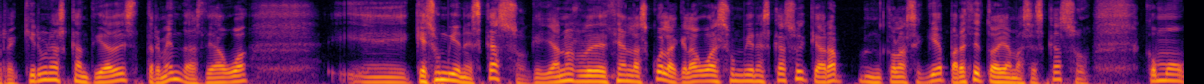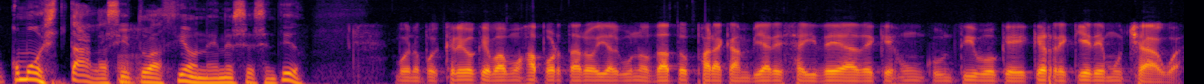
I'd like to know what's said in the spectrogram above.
requiere unas cantidades tremendas de agua, que es un bien escaso, que ya nos lo decía en la escuela, que el agua es un bien escaso y que ahora mm, con la sequía parece todavía más escaso. ¿Cómo, cómo está la situación en ese sentido? Bueno, pues creo que vamos a aportar hoy algunos datos para cambiar esa idea de que es un cultivo que, requiere mucha agua.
